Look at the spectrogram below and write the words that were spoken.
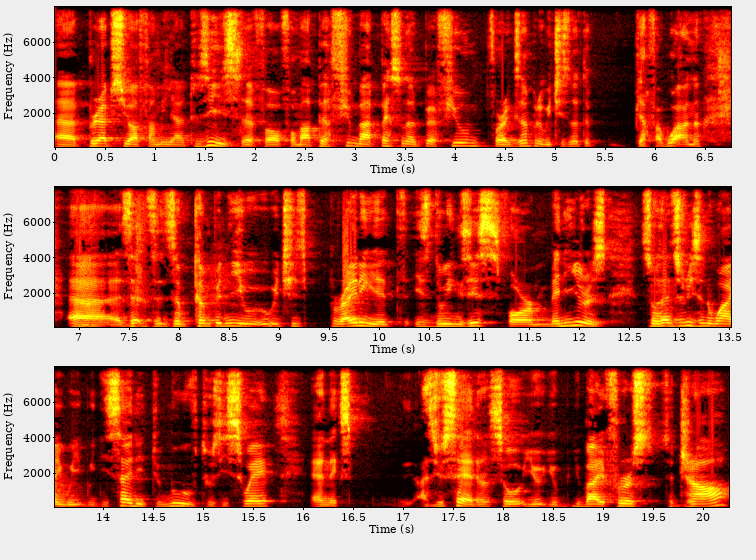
uh, perhaps you are familiar to this. Uh, for for my perfume, my personal perfume, for example, which is not a Pierre Fabre, uh, mm. the, the, the, company which is providing it is doing this for many years. So mm. that's the reason why we, we decided to move to this way. And as you said, huh? so you, you, you buy first the jar,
